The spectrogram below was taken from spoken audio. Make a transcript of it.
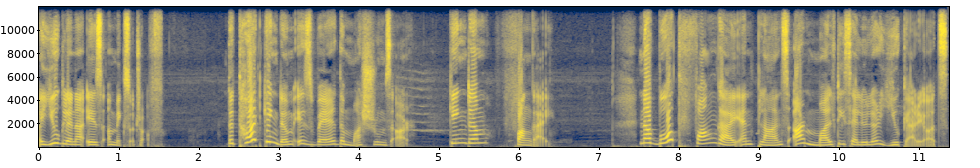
a euglena is a mixotroph. The third kingdom is where the mushrooms are. Kingdom fungi. Now, both fungi and plants are multicellular eukaryotes,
